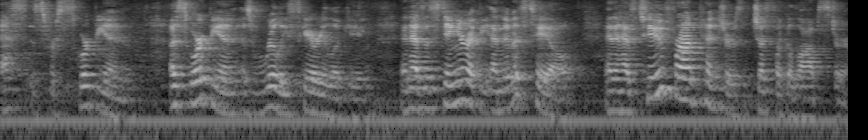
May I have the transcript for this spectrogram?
S is for scorpion. A scorpion is really scary looking and has a stinger at the end of its tail, and it has two front pinchers just like a lobster.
